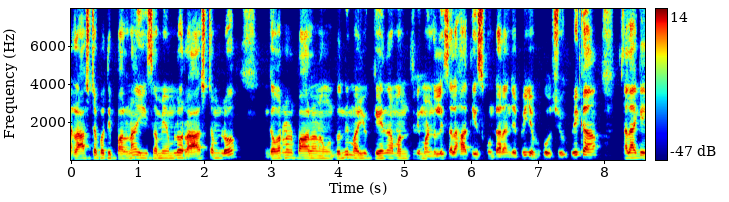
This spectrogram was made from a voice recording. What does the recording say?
రాష్ట్రపతి పాలన ఈ సమయంలో రాష్ట్రంలో గవర్నర్ పాలన ఉంటుంది. మరియు కేంద్ర మంత్రి మండలి సలహా తీసుకుంటారని చెప్పి చెప్పుకోవచ్చు. ఇక అలాగే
